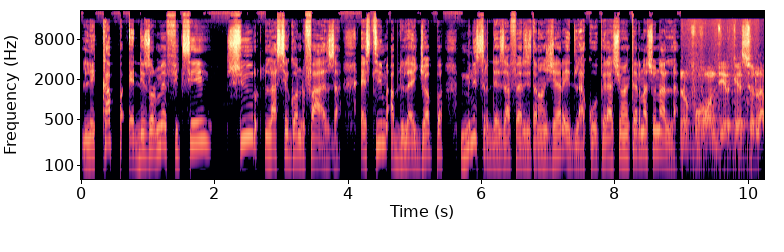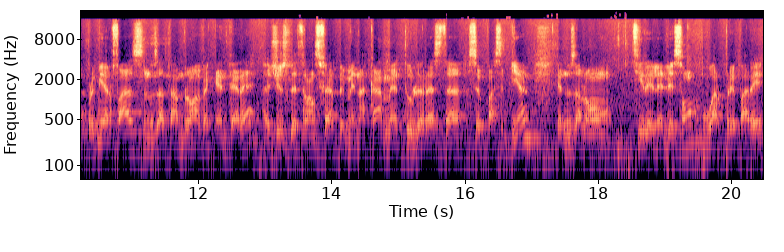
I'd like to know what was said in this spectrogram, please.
le cap est désormais fixé sur la seconde phase, estime Abdoulaye Diop, ministre des Affaires étrangères et de la coopération internationale. Nous pouvons dire que sur la première phase, nous attendons avec intérêt juste le transfert de Menaka, mais tout le reste se passe bien et nous allons tirer les leçons, voire préparer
